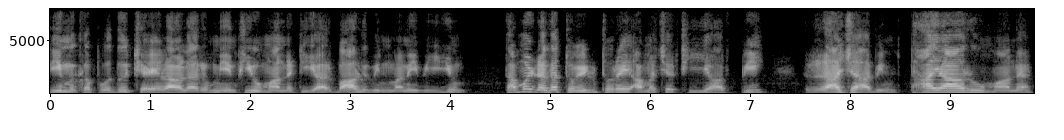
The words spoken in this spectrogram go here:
திமுக பொதுச் செயலாளரும் எம்பியுமான டிஆர் பாலுவின் மனைவியும் தமிழக தொழில்துறை அமைச்சர் டிஆர்பி ராஜாவின் தாயாருமான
